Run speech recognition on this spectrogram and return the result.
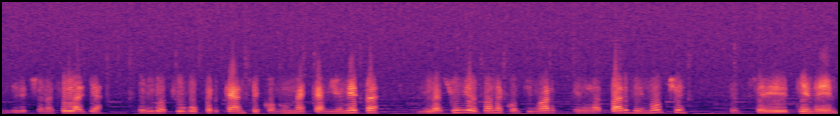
en dirección a Celaya, debido a que hubo percance con una camioneta y las lluvias van a continuar en la tarde-noche. Se tiene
